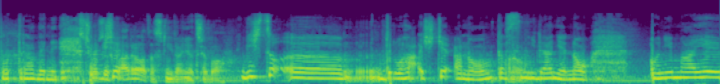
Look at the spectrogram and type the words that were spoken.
Potraviny. Z čeho se skládala ta snídaně třeba? víš co, uh, druhá ještě ano, ta ano. snídaně, no. Oni mají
